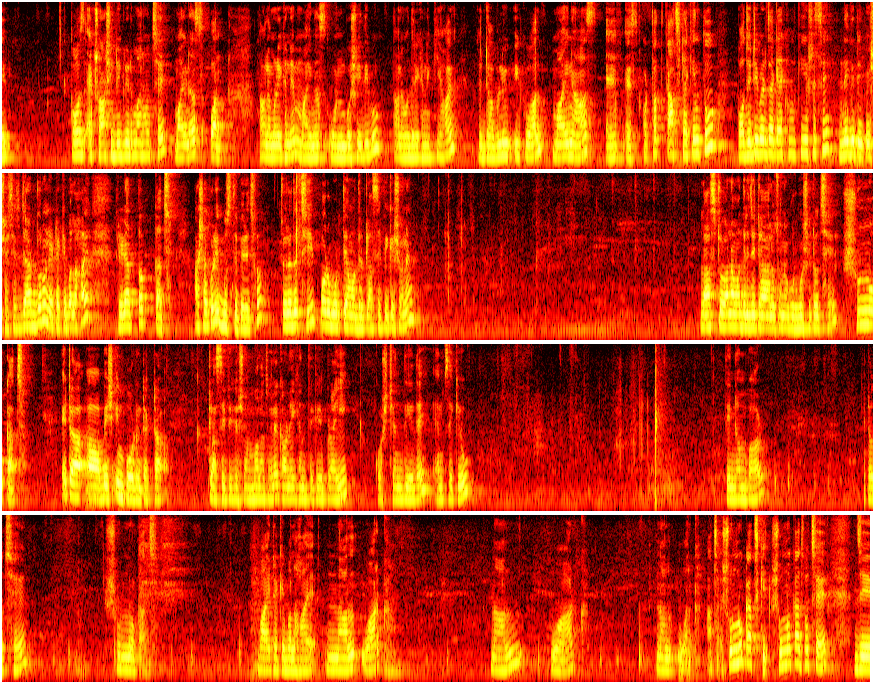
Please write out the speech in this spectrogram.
কজ একশো আশি ডিগ্রির মান হচ্ছে মাইনাস ওয়ান তাহলে আমরা এখানে মাইনাস ওয়ান বসিয়ে দিব। তাহলে আমাদের এখানে কি হয়? যে W equal minus F S অর্থাৎ কাজটা কিন্তু পজিটিভের জায়গায় এখন কি এসেছে? নেগেটিভ এসেছে। যার ধরুন এটাকে বলা হয় ঋণাত্মক কাজ। আশা করি বুঝতে পেরেছ। চলে যাচ্ছি পরবর্তী আমাদের ক্লাসিফিকেশনে লাস্ট ওয়ান আমাদের যেটা আলোচনা করব সেটা হচ্ছে শূন্য কাজ। এটা বেশ ইম্পর্ট্যান্ট একটা ক্লাসিফিকেশন বলা চলে, কারণ এখান থেকে প্রায়ই কোশ্চেন দিয়ে দেয় এমসিকিউ তিন নম্বর, এটা হচ্ছে শূন্য কাজ। বা এটাকে বলা হয় null work null work null work আচ্ছা শূন্য কাজ কি? শূন্য কাজ হচ্ছে যে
